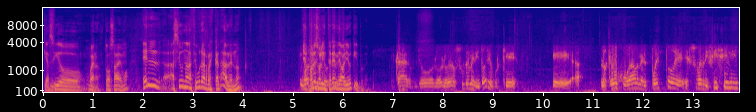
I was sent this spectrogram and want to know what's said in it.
que ha sido, bueno, todos sabemos, él ha sido una de las figuras rescatables, ¿no? Y es Bueno, por eso el interés de varios equipos. Claro, yo lo, lo veo súper meritorio porque eh, los que hemos jugado en el puesto eh, es súper difícil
